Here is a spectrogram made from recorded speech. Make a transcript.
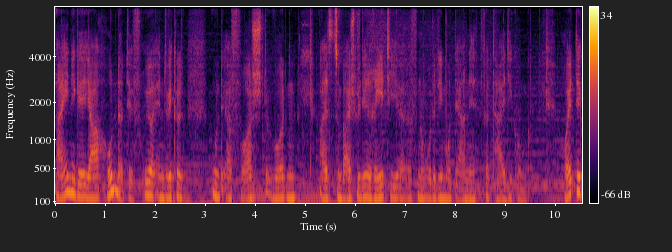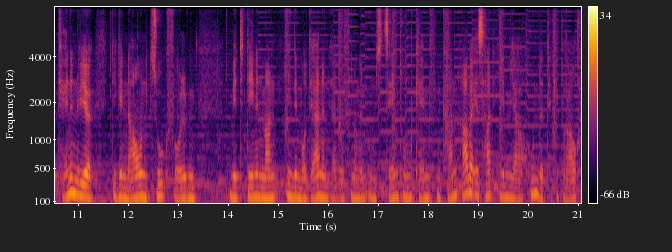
einige Jahrhunderte früher entwickelt und erforscht wurden als zum Beispiel die Reti-Eröffnung oder die moderne Verteidigung. Heute kennen wir die genauen Zugfolgen, mit denen man in den modernen Eröffnungen ums Zentrum kämpfen kann, aber es hat eben Jahrhunderte gebraucht,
